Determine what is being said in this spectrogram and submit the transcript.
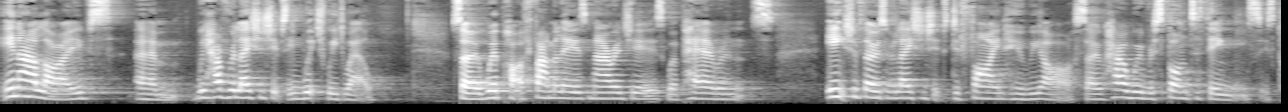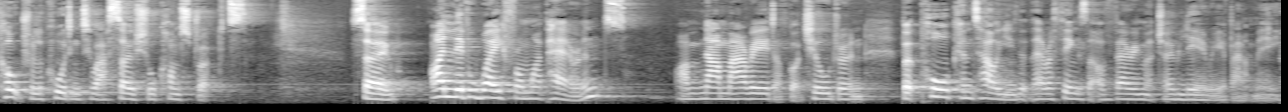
In our lives, um, we have relationships in which we dwell. So, we're part of families, marriages, we're parents, each of those relationships define who we are. So, how we respond to things is cultural according to our social constructs. So, I live away from my parents. I'm now married, I've got children, but Paul can tell you that there are things that are very much O'Leary about me.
